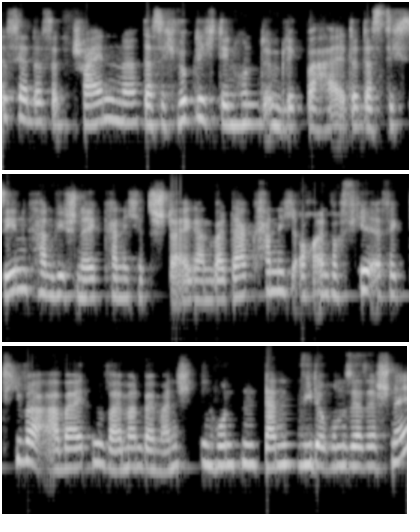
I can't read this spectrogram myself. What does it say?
ist ja das Entscheidende, dass ich wirklich den Hund im Blick behalte, dass ich sehen kann, wie schnell kann ich jetzt steigern, weil da kann ich auch einfach viel effektiver arbeiten, weil man bei manchen Hunden dann wiederum sehr, sehr schnell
